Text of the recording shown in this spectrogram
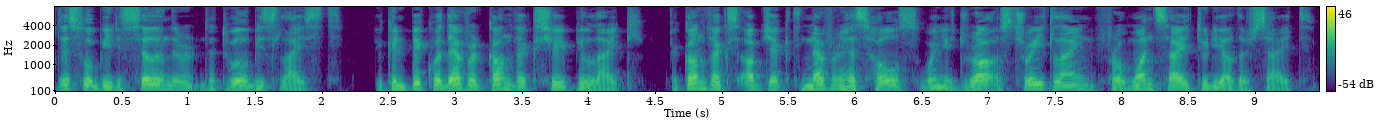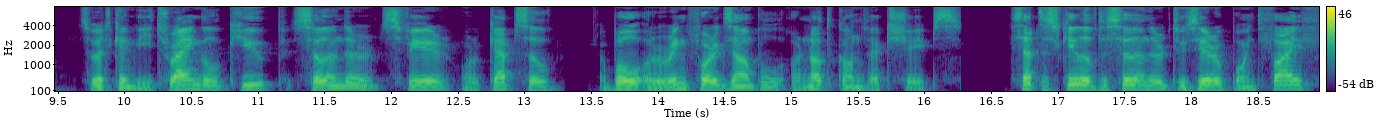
This will be the cylinder that will be sliced. You can pick whatever convex shape you like. A convex object never has holes when you draw a straight line from one side to the other side. So it can be triangle, cube, cylinder, sphere, or capsule. A ball or a ring, for example, are not convex shapes. Set the scale of the cylinder to 0.5,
